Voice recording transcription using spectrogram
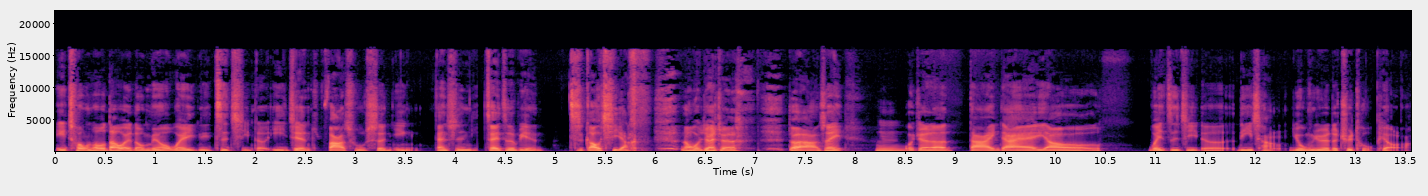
你从头到尾都没有为你自己的意见发出声音，但是你在这边趾高气扬，那我就会觉得，对啊，所以嗯，我觉得大家应该要为自己的立场踊跃的去投票了。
